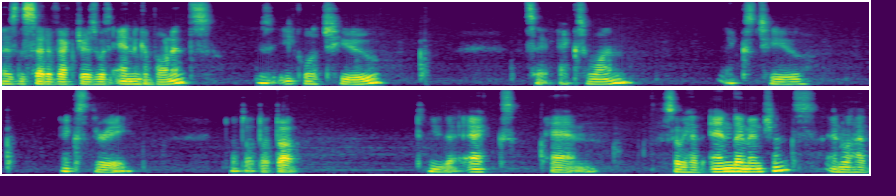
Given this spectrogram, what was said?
as the set of vectors with n components is equal to, let's say x1, x2, x3, dot, dot, dot, dot, to the xn. So we have n dimensions, and we'll have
